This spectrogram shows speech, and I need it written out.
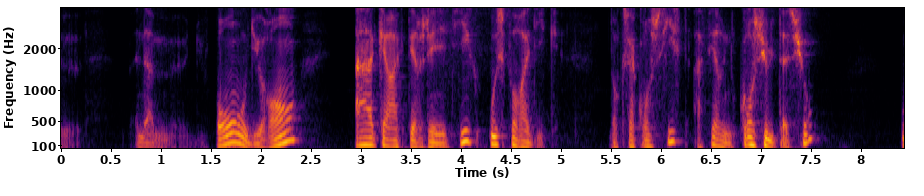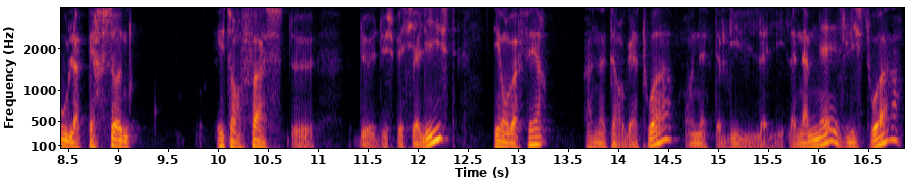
euh, Madame Dupont ou Durand a un caractère génétique ou sporadique. Donc ça consiste à faire une consultation où la personne est en face du spécialiste, et on va faire un interrogatoire, on établit l'anamnèse, l'histoire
